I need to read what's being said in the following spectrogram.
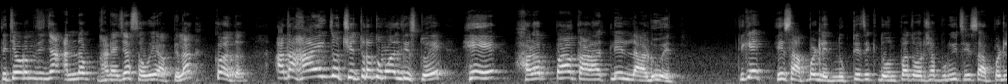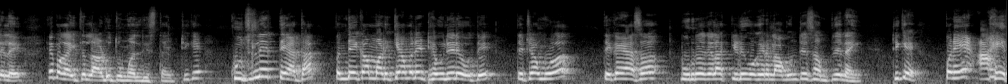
त्याच्यावरून त्यांच्या अन्न खाण्याच्या सवयी आपल्याला कळतात. आता हा एक जो चित्र तुम्हाला दिसतोय हे हडप्पा काळातले लाडू आहेत. ठीक आहे? हे सापडलेत. नुकतेच एक दोन पाच वर्षापूर्वीच हे सापडलेलं आहे. हे बघा इथं लाडू तुम्हाला दिसत आहेत ठीक आहे? कुजलेत ते आता पण ते एका मडक्यामध्ये ठेवलेले होते. त्याच्यामुळं ते काही असं पूर्ण त्याला किड वगैरे लागून ते संपले नाही. ठीक आहे? पण हे आहेत.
